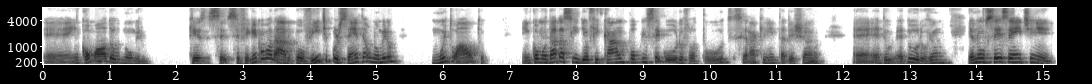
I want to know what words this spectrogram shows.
é, incomoda o número, porque você fica incomodado. Pô, 20% é um número muito alto. Incomodado assim, de eu ficar um pouco inseguro. Falar, putz, será que a gente está deixando? É, é, du é, duro, viu? Eu não sei se a gente.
